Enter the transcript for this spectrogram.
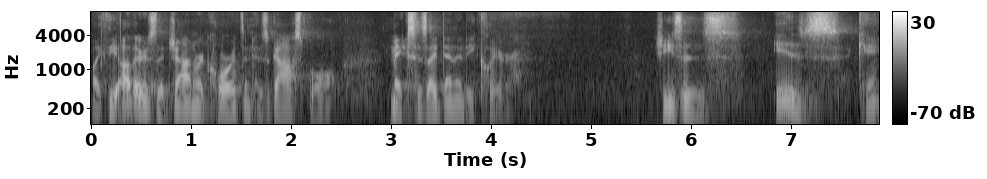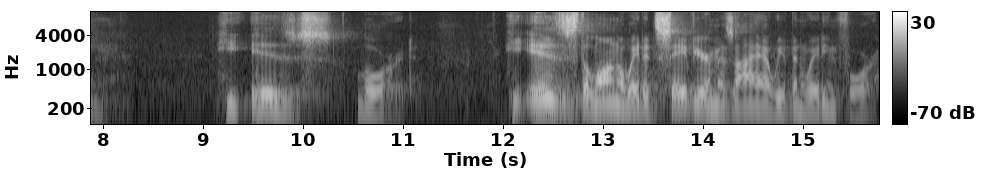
like the others that John records in his gospel, makes his identity clear. Jesus is King. He is Lord. He is the long awaited Savior, Messiah we've been waiting for.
